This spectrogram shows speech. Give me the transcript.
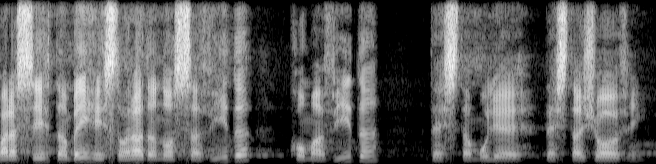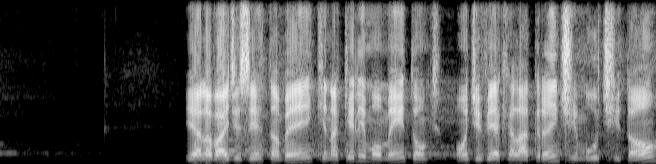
para ser também restaurada a nossa vida como a vida desta mulher, desta jovem. E ela vai dizer também que naquele momento onde vê aquela grande multidão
